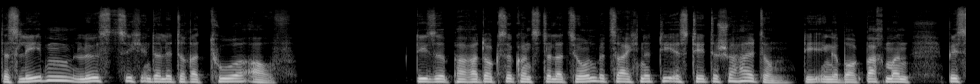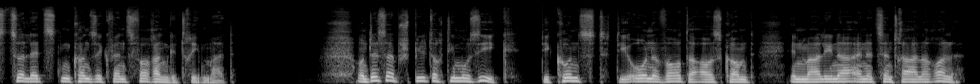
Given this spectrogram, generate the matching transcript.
das Leben löst sich in der Literatur auf. Diese paradoxe Konstellation bezeichnet die ästhetische Haltung, die Ingeborg Bachmann bis zur letzten Konsequenz vorangetrieben hat. Und deshalb spielt auch die Musik, die Kunst, die ohne Worte auskommt, in Malina eine zentrale Rolle.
